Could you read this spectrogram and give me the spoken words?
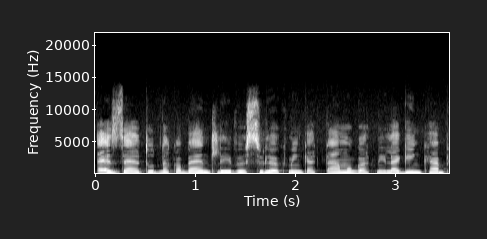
Ezzel tudnak a bent lévő szülők minket támogatni leginkább,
